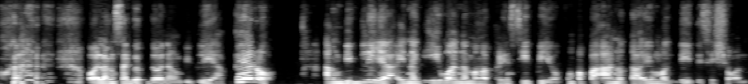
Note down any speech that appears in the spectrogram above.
walang sagot doon ang Biblia. Pero ang Biblia ay nag-iwan ng mga prinsipyo kung paano tayo magdidesisyon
